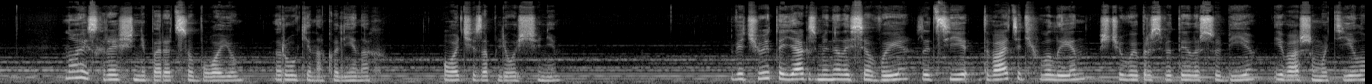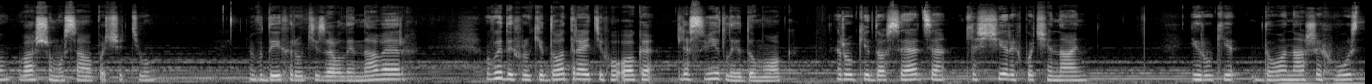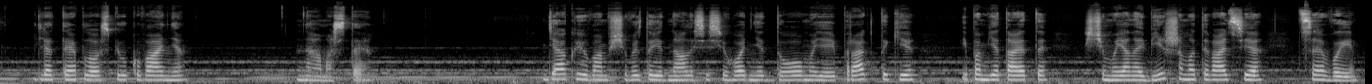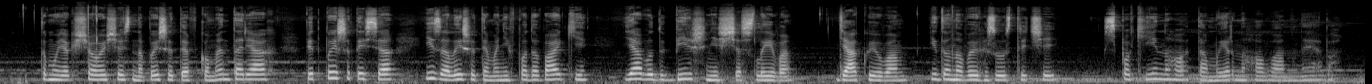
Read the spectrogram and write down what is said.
ноги схрещені перед собою, руки на колінах, очі заплющені. Відчуйте, як змінилися ви за ці 20 хвилин, що ви присвятили собі і вашому тілу, вашому самопочуттю. Вдих руки завели наверх, Видих руки до третього ока для світлих думок, руки до серця для щирих починань, і руки до наших вуст для теплого спілкування. Намасте. Дякую вам, що ви доєдналися сьогодні до моєї практики і пам'ятайте, що моя найбільша мотивація це ви. Тому, якщо ви щось напишете в коментарях, підпишетеся і залишите мені вподобайки, я буду більш ніж щаслива. Дякую вам і до нових зустрічей. Спокійного та мирного вам неба!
